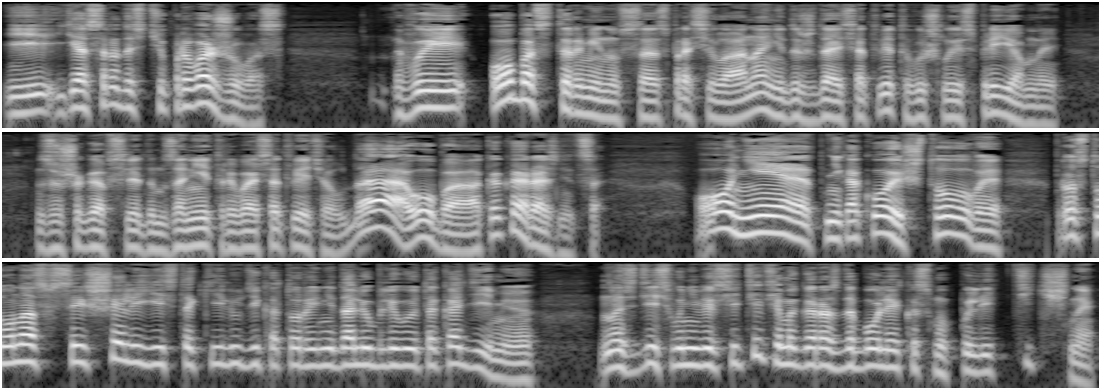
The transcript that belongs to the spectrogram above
и я с радостью провожу вас». «Вы оба с терминуса?» — спросила она, не дожидаясь ответа, вышла из приемной. Зашагав следом за ней, Тревайс ответил. «Да, оба. А какая разница?» «О, нет, никакой, что вы! Просто у нас в Сейшеле есть такие люди, которые недолюбливают Академию. Но здесь, в университете, мы гораздо более космополитичны.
